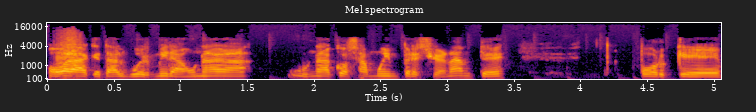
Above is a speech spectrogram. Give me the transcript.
Hola, ¿qué tal? Pues mira, una, una cosa muy impresionante porque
